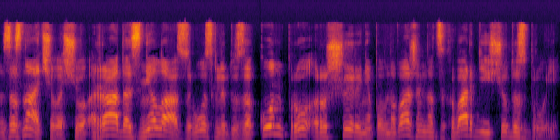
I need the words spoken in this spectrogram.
зазначила, що Рада зняла з розгляду закон про розширення повноважень Нацгвардії щодо зброї.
